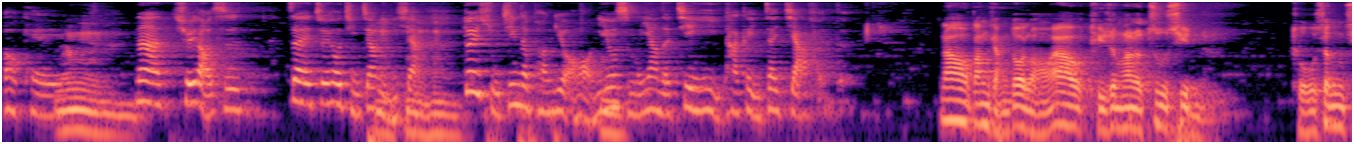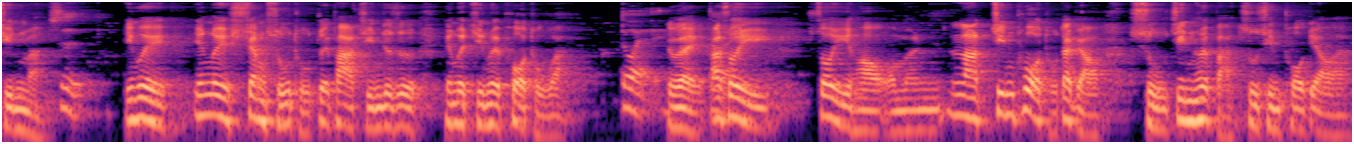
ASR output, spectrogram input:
OK，、嗯，那薛老师在最后请教你一下，对属金的朋友哦，你有什么样的建议，他可以再加分的？那我刚讲到了哦，要提升他的自信，土生金嘛，是因为因为像属土最怕金，就是因为金会破土啊。对，对不对？啊，所以所以哈、我们那金破土代表属金会把自信破掉啊，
